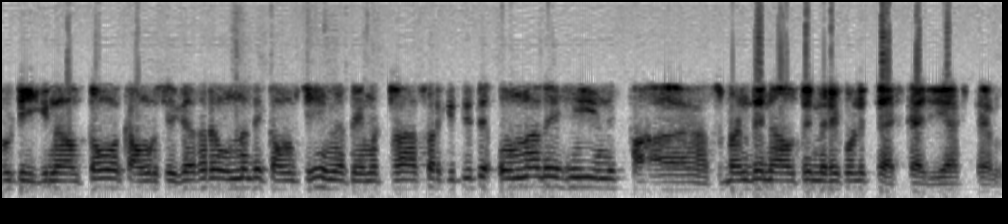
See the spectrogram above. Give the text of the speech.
ਬੁਟੀਕ ਨਾਮ ਤੋਂ ਅਕਾਊਂਟ ਸੀਗਾ। ਸਰ ਉਹਨਾਂ ਦੇ ਅਕਾਊਂਟ 'ਚ ਹੀ ਮੈਂ ਪੇਮੈਂਟ ਟ੍ਰਾਂਸਫਰ ਕੀਤੀ ਤੇ ਉਹਨਾਂ ਦੇ ਹੀ ਹਸਬੰਡ ਦੇ ਨਾਮ ਤੇ ਮੇਰੇ ਕੋਲ ਚੈੱਕ ਹੈ ਜੀ ਇਸ ਟਾਈਮ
